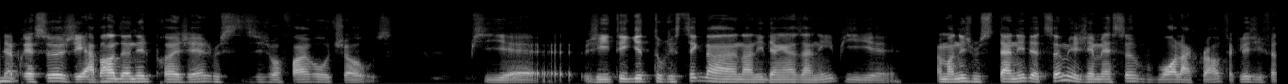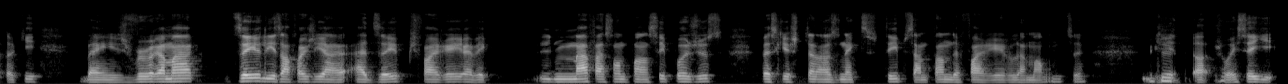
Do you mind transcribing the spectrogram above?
Puis Mhm. après ça, j'ai abandonné le projet. Je me suis dit, je vais faire autre chose. Puis euh, j'ai été guide touristique dans, dans les dernières années. Puis euh, à un moment donné, je me suis tanné de ça, mais j'aimais ça, voir la crowd. Fait que là, j'ai fait, OK, ben, je veux vraiment dire les affaires que j'ai à, à dire, puis faire rire avec ma façon de penser, pas juste parce que j'étais dans une activité, puis ça me tente de faire rire le monde, tu sais. Ah, je vais essayer.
